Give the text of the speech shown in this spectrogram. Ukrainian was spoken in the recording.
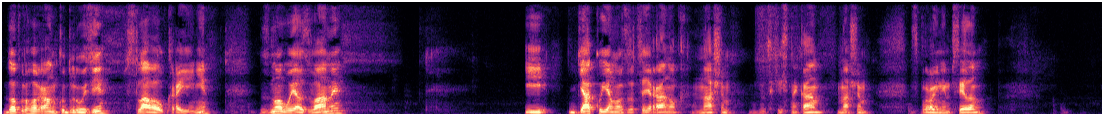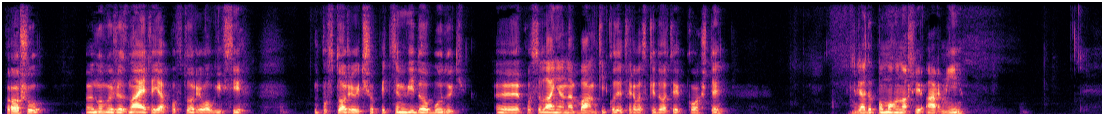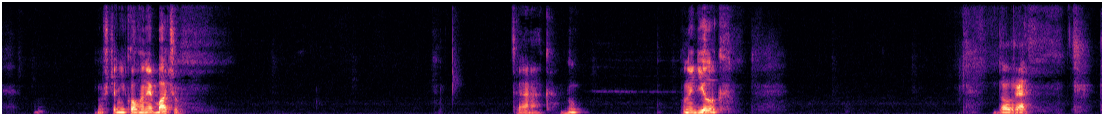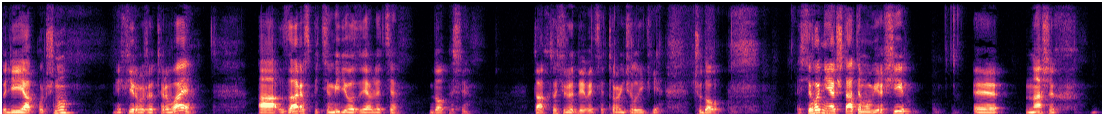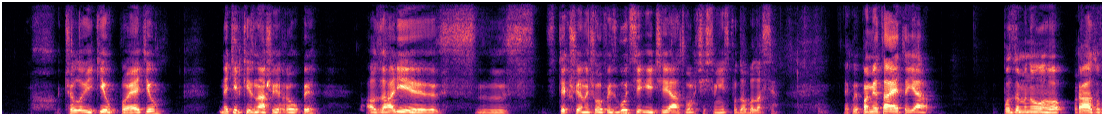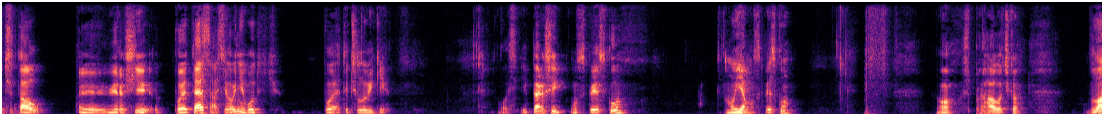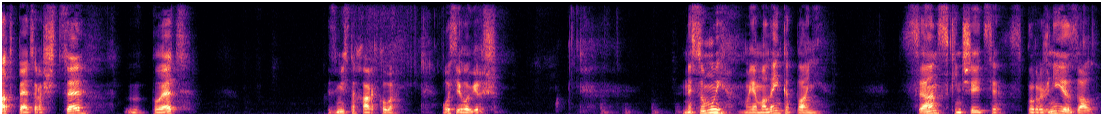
Доброго ранку, друзі! Слава Україні! Знову я з вами. І дякуємо за цей ранок нашим захисникам, нашим Збройним силам. Прошу, ну ви вже знаєте, я повторював і всі повторюють, що під цим відео будуть е, посилання на банки, куди треба скидувати кошти для допомоги нашої армії. Ну, ще нікого не бачу. Так, ну, понеділок. Добре. Тоді я почну. Ефір вже триває. А зараз під цим відео з'являться дописи. Так, хтось вже дивиться, троє чоловік є. Чудово. Сьогодні я читатиму вірші е, наших чоловіків-поетів не тільки з нашої групи, а взагалі з, з, з тих, що я знайшов у Фейсбуці, і чия творчість мені сподобалася. Як ви пам'ятаєте, я позаминулого разу читав е, вірші поетес, а сьогодні будуть поети-чоловіки. Ось. І перший у списку, моєму списку. О, шпаргалочка. Влад Петраш. Це поет з міста Харкова. Ось його вірш. Не сумуй, моя маленька пані. Сеанс скінчиться, спорожніє зал.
